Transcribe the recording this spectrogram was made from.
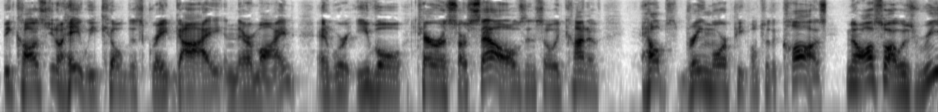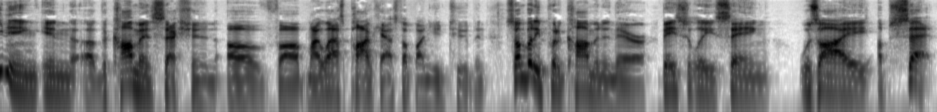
because, you know, hey, we killed this great guy in their mind and we're evil terrorists ourselves. And so it kind of helps bring more people to the cause. Now, also, I was reading in uh, the comments section of uh, my last podcast up on YouTube, and somebody put a comment in there basically saying, Was I upset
